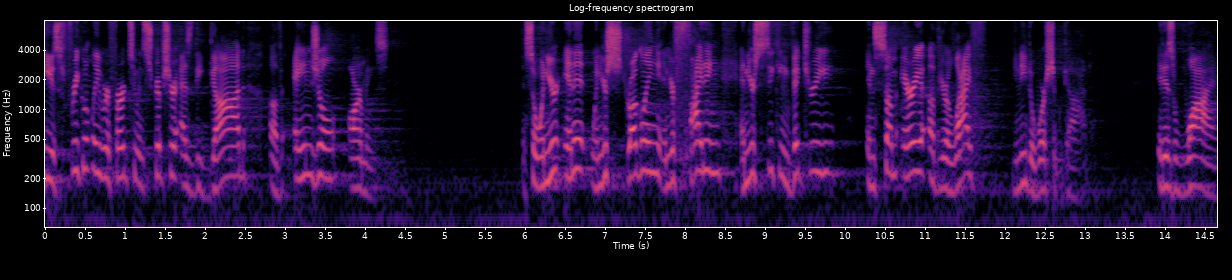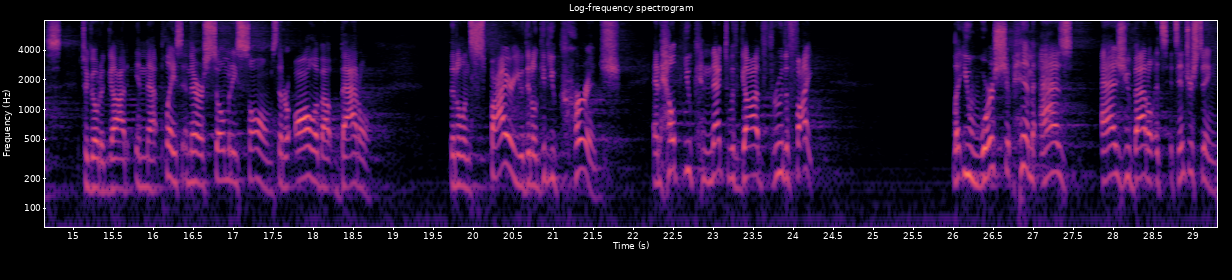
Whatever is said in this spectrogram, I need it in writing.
He is frequently referred to in Scripture as the God of angel armies. And so when you're in it, when you're struggling and you're fighting and you're seeking victory in some area of your life, you need to worship God. It is wise to go to God in that place. And there are so many Psalms that are all about battle, that'll inspire you, that'll give you courage and help you connect with God through the fight. Let you worship Him as, as you battle. It's, it's interesting.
